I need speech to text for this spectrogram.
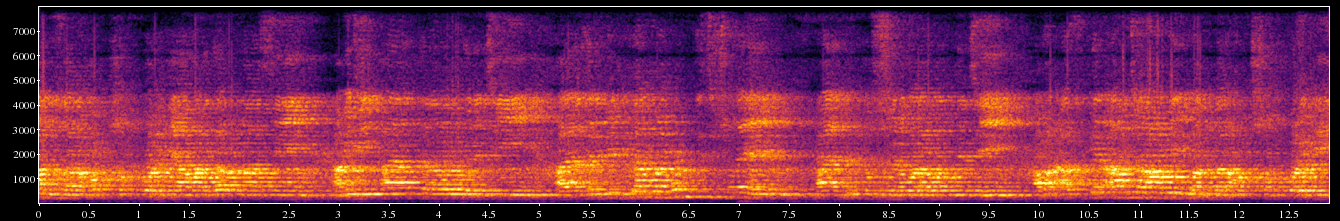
জানি সম্পর্কে আমার ধারণা আছে। আমি যে আয়াত তেলাওয়াত করেছি, আয়াতের ব্যাখ্যা আমরা বলতেছি শুনে আয়াতের তফসিরে বলা বলতেছি আমার আজকের আলোচনা হবে বান্দার হক সম্পর্কে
